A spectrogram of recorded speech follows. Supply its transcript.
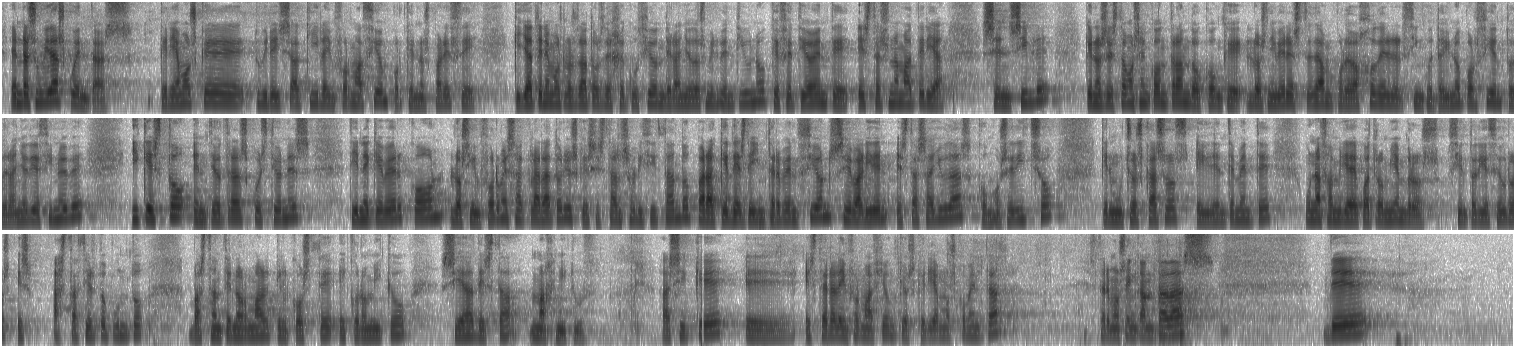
En resumidas cuentas, Queríamos que tuvierais aquí la información porque nos parece que ya tenemos los datos de ejecución del año 2021, que efectivamente esta es una materia sensible, que nos estamos encontrando con que los niveles dan por debajo del 51% del año 19 y que esto, entre otras cuestiones, tiene que ver con los informes aclaratorios que se están solicitando para que desde intervención se validen estas ayudas, como os he dicho, que en muchos casos, evidentemente, una familia de cuatro miembros, 110 euros, es hasta cierto punto bastante normal que el coste económico sea de esta magnitud. Así que eh, esta era la información que os queríamos comentar. Estaremos encantadas de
